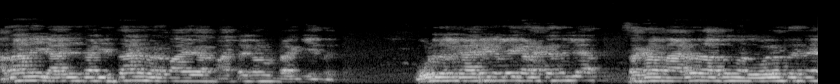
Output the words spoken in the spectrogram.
അതാണ് ഈ രാജ്യത്ത് അടിസ്ഥാനപരമായ മാറ്റങ്ങൾ ഉണ്ടാക്കിയത്. കൂടുതൽ കാര്യങ്ങളിലേക്ക് കടക്കുന്നില്ല. സഖ നാരദാസും അതുപോലെ തന്നെ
